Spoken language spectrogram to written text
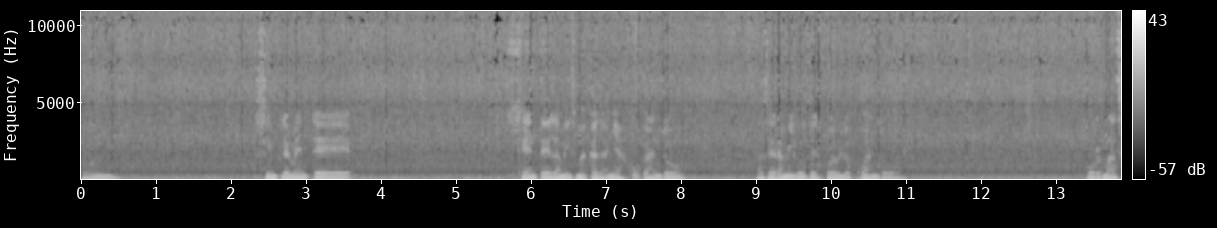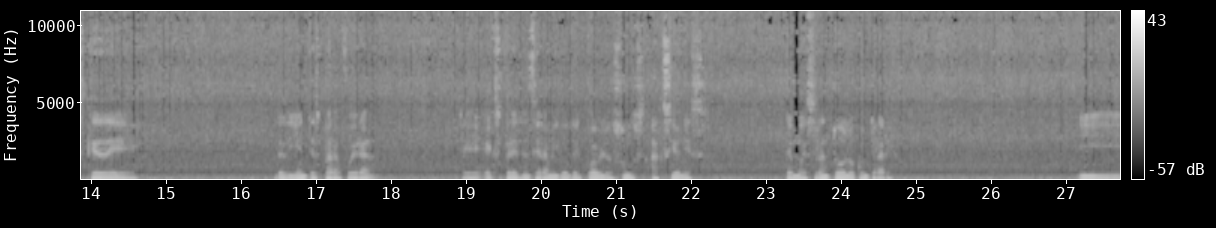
Son simplemente gente de la misma calaña jugando a ser amigos del pueblo cuando por más que de de dientes para afuera eh, expresen ser amigos del pueblo, sus acciones demuestran todo lo contrario. Y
